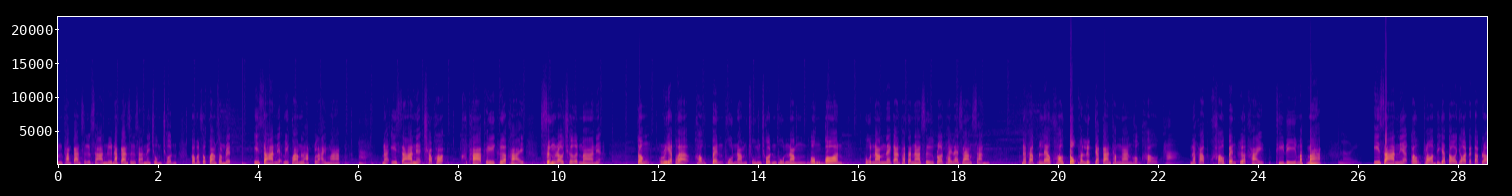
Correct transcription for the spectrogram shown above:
ำทางการสื่อสาร หรือนักการสื่อสารในชุมชนเขาประสบความสำเร็จ อีสานเนี่ยมีความหลากหลายมากค่ะนะอีสานเนี่ยเฉพาะภาคีเครือข่าย ซึ่งเราเชิญมาเนี่ยต้องเรียกว่าเขาเป็นผู้นำชุมชน ผู้นำองค์กร ผู้นำในการพัฒนาสื่อปลอดภัยและสร้างสรรค์นะครับ แล้วเขาตกผลึกจากการทำงานของเขาค่ะนะครับเขาเป็นเครือข่ายที่ดีมากๆเลย อีสานเนี่ยก็พร้อมที่จะต่อยอดไปกับเรา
